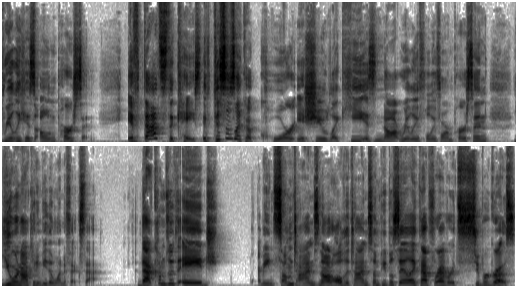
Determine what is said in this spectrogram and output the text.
really his own person? If that's the case, if this is like a core issue, like he is not really a fully formed person, you are not going to be the one to fix that. That comes with age. I mean, sometimes, not all the time. Some people say like that forever. It's super gross.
